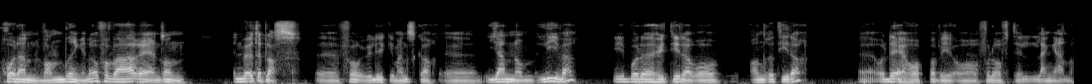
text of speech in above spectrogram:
på den vandringen og få være en, sånn, en møteplass eh, for ulike mennesker gjennom livet. I både høytider og andre tider. Og det håper vi å få lov til lenge ennå.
